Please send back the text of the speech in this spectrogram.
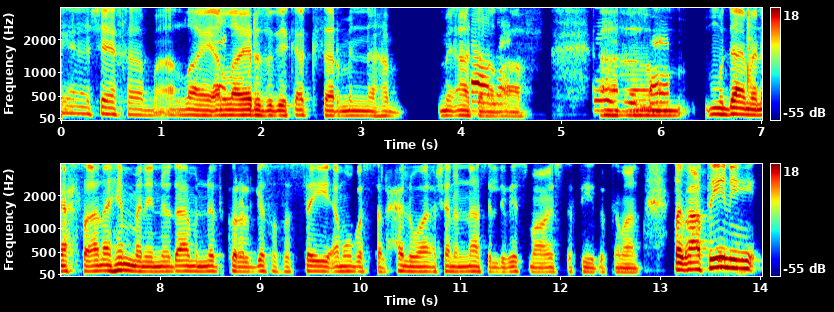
يا شيخة الله الله يرزقك أكثر منها بمئات الأضعاف. مو دائما يحصل. أنا يهمني إنه دائما نذكر القصص السيئة مو بس الحلوة عشان الناس اللي بيسمعوا يستفيدوا كمان. طيب أعطيني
